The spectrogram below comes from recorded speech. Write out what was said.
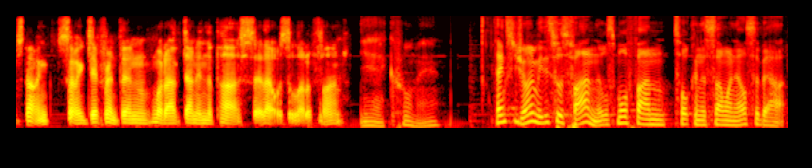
Something, something different than what I've done in the past. So that was a lot of fun. Yeah, cool, man. Thanks for joining me. This was fun. It was more fun talking to someone else about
